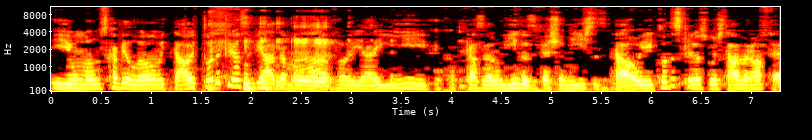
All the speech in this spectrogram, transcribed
e uma- uns cabelão e tal, e toda criança viada amava, e aí, por, por causa eram lindas e fashionistas e tal, e aí todas as crianças gostavam, era uma febre.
